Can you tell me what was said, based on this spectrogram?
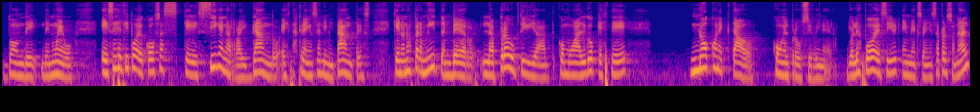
donde, de nuevo, ese es el tipo de cosas que siguen arraigando estas creencias limitantes, que no nos permiten ver la productividad como algo que esté no conectado con el producir dinero. Yo les puedo decir en mi experiencia personal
